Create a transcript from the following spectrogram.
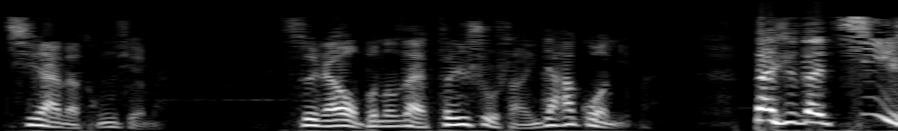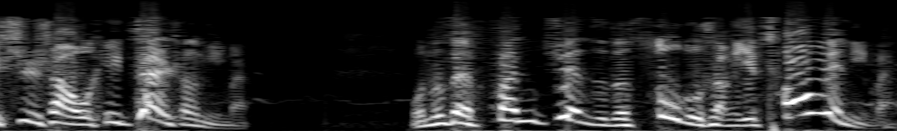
亲爱的同学们，虽然我不能在分数上压过你们，但是在气势上我可以战胜你们。我能在翻卷子的速度上也超越你们。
